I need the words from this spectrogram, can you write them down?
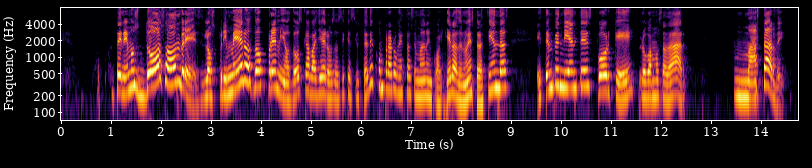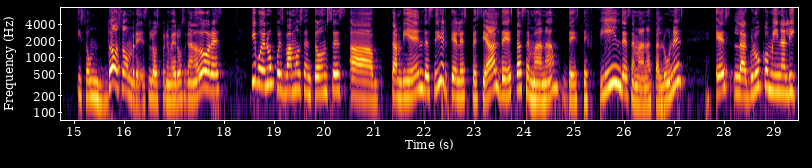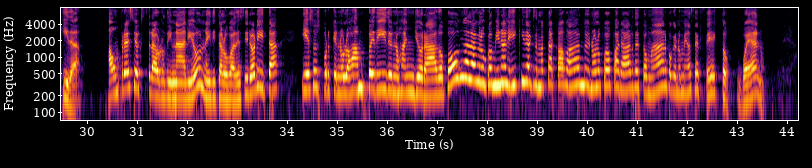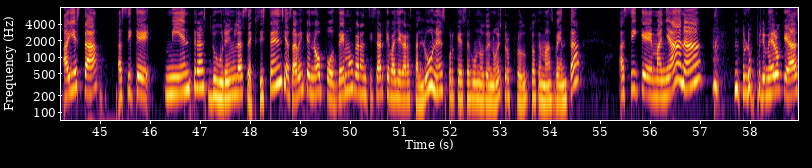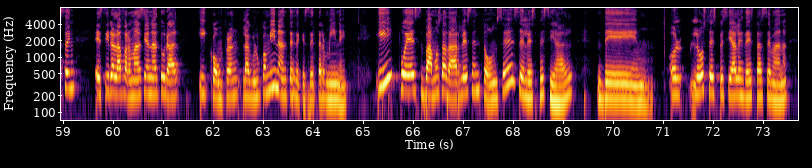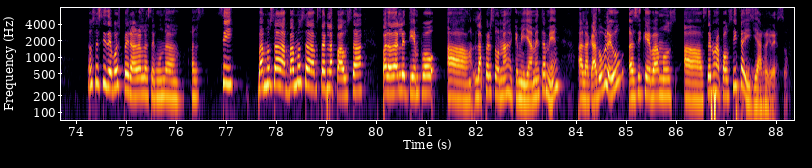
Tenemos dos hombres, los primeros dos premios, dos caballeros. Así que si ustedes compraron esta semana en cualquiera de nuestras tiendas, Estén pendientes porque lo vamos a dar más tarde. Y son dos hombres los primeros ganadores. Y bueno, pues vamos entonces a también decir que el especial de esta semana, de este fin de semana hasta lunes, es la glucomina líquida a un precio extraordinario. Neidita lo va a decir ahorita y eso es porque nos los han pedido y nos han llorado. Ponga la glucomina líquida que se me está acabando y no lo puedo parar de tomar porque no me hace efecto. Bueno, ahí está. Así que mientras duren las existencias, saben que no podemos garantizar que va a llegar hasta el lunes porque ese es uno de nuestros productos de más venta. Así que mañana lo primero que hacen es ir a la farmacia natural y compran la glucomina antes de que se termine. Y pues vamos a darles entonces el especial de los especiales de esta semana. No sé si debo esperar a la segunda. sí, vamos a, vamos a hacer la pausa para darle tiempo a las personas que me llamen también a la KW. Así que vamos a hacer una pausita y ya regreso.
